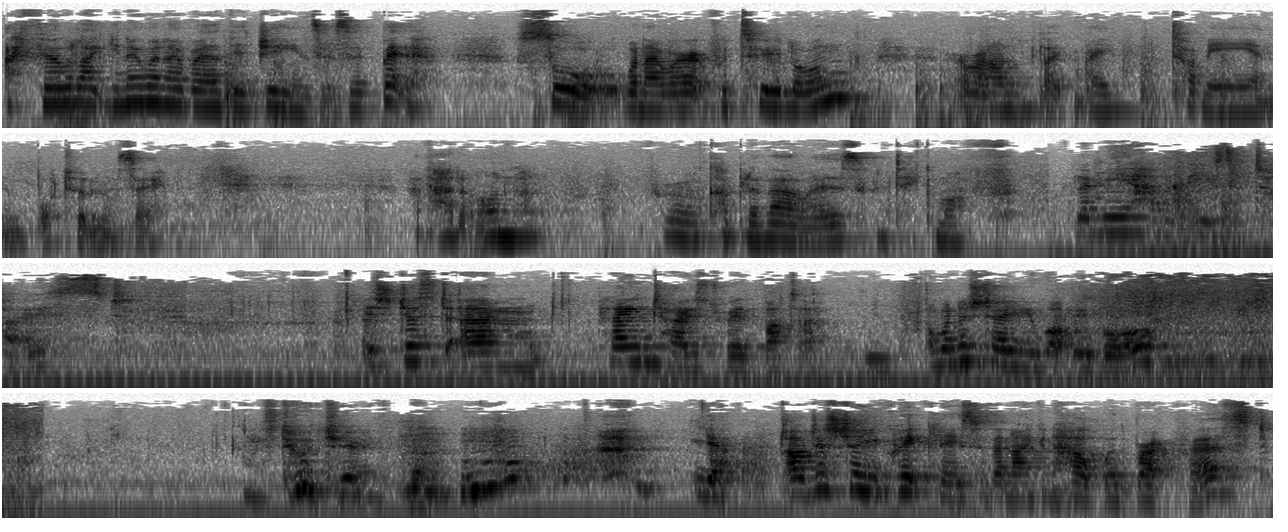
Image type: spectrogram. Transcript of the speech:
I feel like, you know when I wear the jeans, it's a bit sore when I wear it for too long around like my tummy and bottom. So I've had it on for a couple of hours. I'm gonna take them off. Let me have a piece of toast. It's just um, plain toast with butter. I want to show you what we bought. I'm still chewing. yeah, I'll just show you quickly so then I can help with breakfast.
